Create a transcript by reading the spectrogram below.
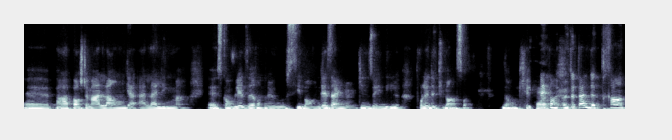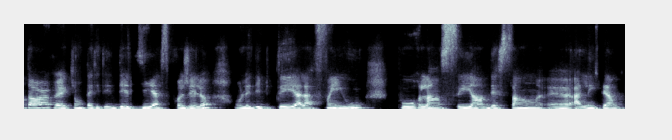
euh, par rapport justement à la langue, à, l'alignement. Euh, ce qu'on voulait dire, on a eu aussi bon, un designer qui nous a aidé là, pour le document en soi. Donc, peut-être un, total de 30 heures euh, qui ont peut-être été dédiées à ce projet-là. On l'a débuté à la fin août pour lancer en décembre euh, à l'interne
